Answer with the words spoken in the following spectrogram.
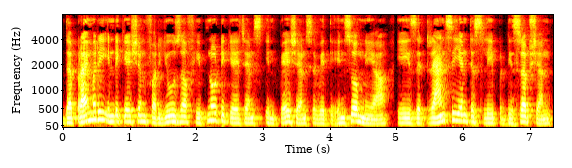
The primary indication for use of hypnotic agents in patients with insomnia is a transient sleep disruption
